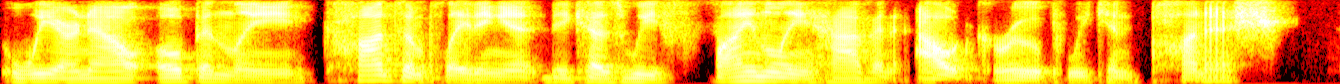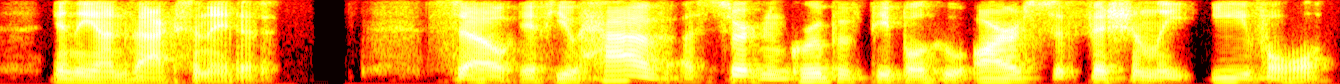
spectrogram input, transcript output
we are now openly contemplating it because we finally have an out group we can punish in the unvaccinated. So if you have a certain group of people who are sufficiently evil,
